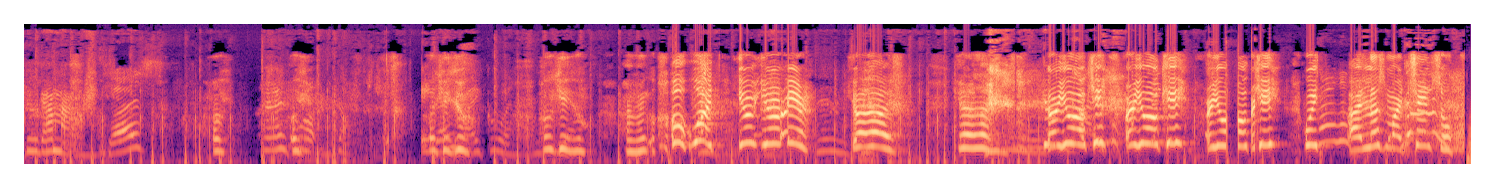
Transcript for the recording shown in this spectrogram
Dude, I'm actually. Guys, oh. Okay, There's Okay. not the okay, cage. go. I go in. Okay, go. I'm gonna go. Oh, what? You're, you're here. You're alive. You're alive. Are you okay? Are you okay? Are you okay? Wait, I lost my chainsaw.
